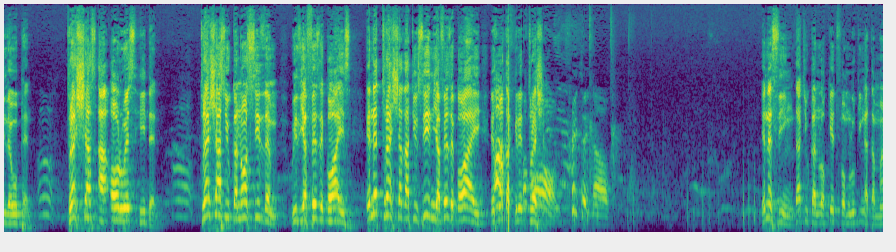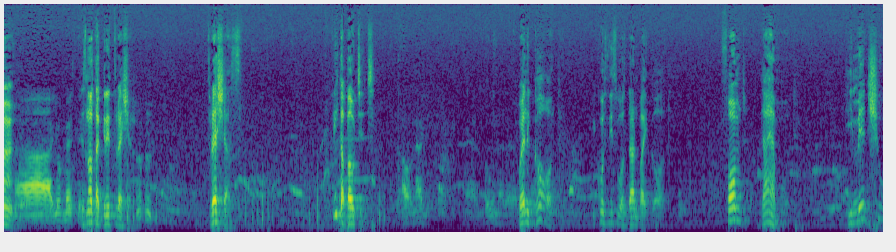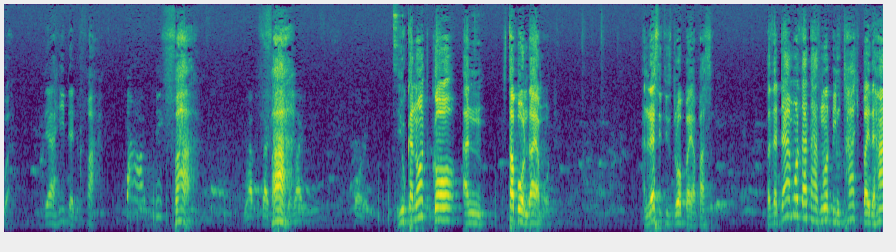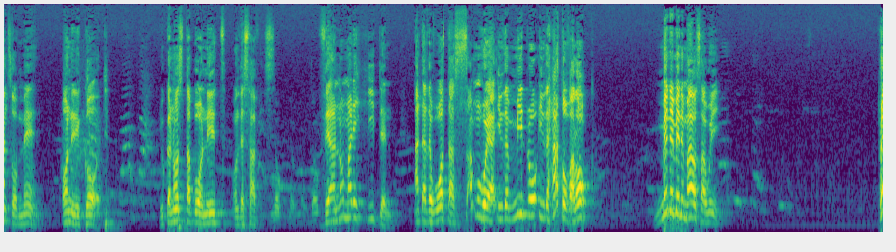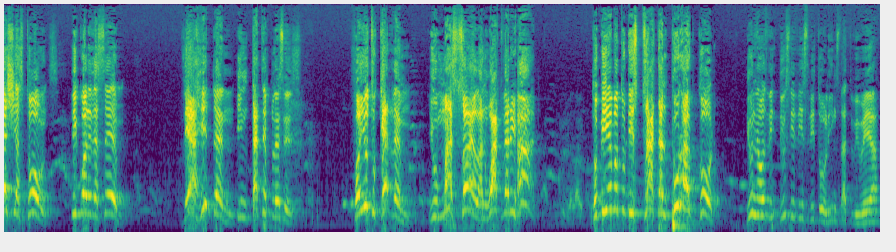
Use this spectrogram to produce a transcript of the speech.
in the open. Treasures are always hidden. Treasures, you cannot see them with your physical eyes. Any treasure that you see in your physical eye is not a great treasure. Preach it now. Anything that you can locate from looking at a man Ah, you missed it. is not a great treasure. Treasures. Think about it. Oh, now you. Yeah, it. When God, because this was done by God, formed diamond, he made sure they are hidden far. Deep. Far. You have to sacrifice Far. your life for it. You cannot go and stumble on diamond unless it is dropped by a person. But the diamond that has not been touched by the hands of men, only God, you cannot stumble on it on the surface. No, no, no, no. They are normally hidden under the water somewhere in the middle, in the heart of a rock, many, many miles away. Precious stones, equally the same. They are hidden in dirty places. For you to get them, you must soil and work very hard to be able to distract and pull out gold. Do you know? Do you see these little rings that we wear?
